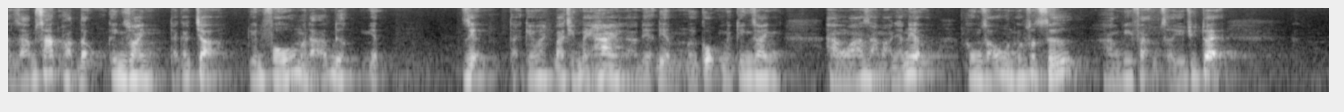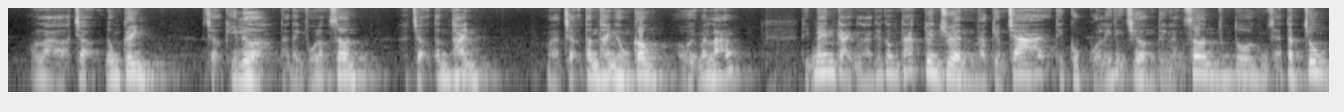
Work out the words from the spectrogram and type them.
giám sát hoạt động kinh doanh tại các chợ, tuyến phố mà đã được nhận diện tại kế hoạch 3972 là địa điểm nổi cộng về kinh doanh hàng hóa giả mạo nhãn hiệu, không rõ nguồn gốc xuất xứ, hàng vi phạm sở hữu trí tuệ. Đó là ở chợ Đông Kinh, chợ Kỳ Lừa tại thành phố Lạng Sơn, chợ Tân Thanh và chợ Tân Thanh Hồng Kông ở huyện Văn Lãng. Thì bên cạnh là cái công tác tuyên truyền và kiểm tra ấy, thì cục quản lý thị trường tỉnh Lạng Sơn chúng tôi cũng sẽ tập trung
